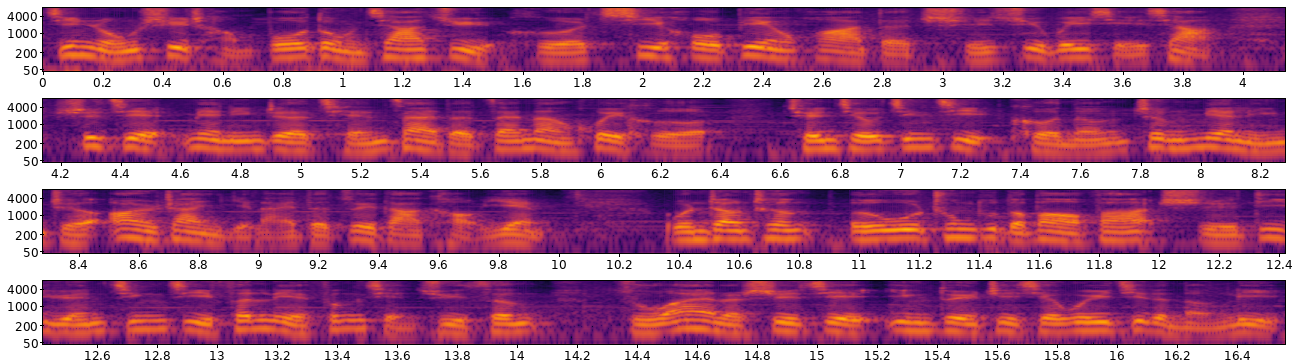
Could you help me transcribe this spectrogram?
金融市场波动加剧和气候变化的持续威胁下，世界面临着潜在的灾难汇合，全球经济可能正面临着二战以来的最大考验。文章称，俄乌冲突的爆发使地缘经济分裂风险剧增，阻碍了世界应对这些危机的能力。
